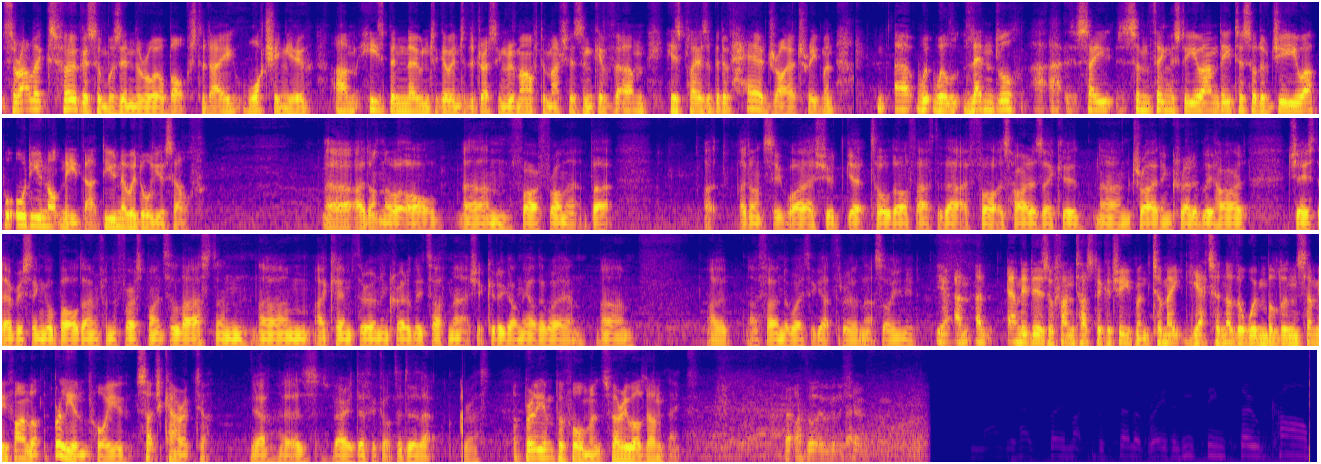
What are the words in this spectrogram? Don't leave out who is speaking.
Speaker 1: Sir Alex Ferguson was in the Royal Box today watching you. Um, he's been known to go into the dressing room after matches and give um, his players a bit of hairdryer treatment. Uh, will Lendl uh, say some things to you, Andy, to sort of G you up, or do you not need that? Do you know it all yourself?
Speaker 2: Uh, I don't know it all, um, far from it, but I, I, don't see why I should get told off after that. I fought as hard as I could, um, tried incredibly hard, chased every single ball down from the first point to the last, and um, I came through an incredibly tough match. It could have gone the other way, and um, I, I found a way to get through, and that's all you need.
Speaker 1: Yeah, and, and, and it is a fantastic achievement to make yet another Wimbledon semi final. Brilliant for you, such character.
Speaker 2: Yeah, it is very difficult to do that.
Speaker 1: A brilliant performance, very well done.
Speaker 2: Thanks.
Speaker 1: I thought they were going to show seems so calm.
